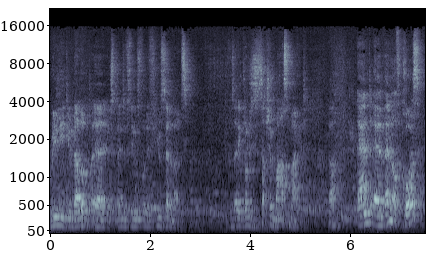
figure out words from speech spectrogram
really develop uh, expensive things for a few satellites because electronics is such a mass market. Yeah? And, and then of course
